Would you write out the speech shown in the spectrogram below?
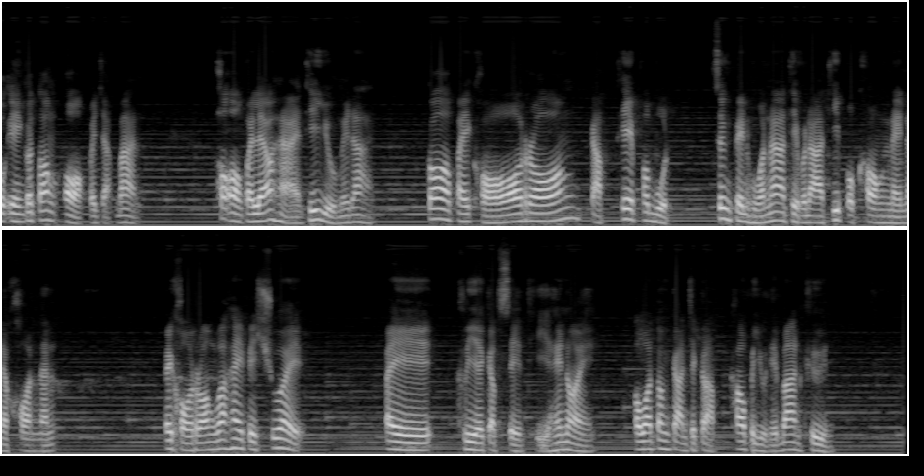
ตัวเองก็ต้องออกไปจากบ้าน พอออกไปแล้วหายที่อยู่ไม่ได้ ก็ไปขอร้องกับเทพบุตร ซึ่งเป็นหัวหน้าเทวดาที่ปกครองในนครนั้น ไปขอร้องว่าให้ไปช่วยไปเคลียร์กับเศรษฐีให้หน่อย เพราะว่าต้องการจะกลับเข้าไปอยู่ในบ้านคืน เท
